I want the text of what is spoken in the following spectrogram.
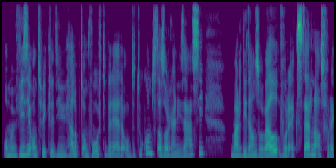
om een visie ontwikkelen die u helpt om voor te bereiden op de toekomst als organisatie, maar die dan zowel voor externe als voor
